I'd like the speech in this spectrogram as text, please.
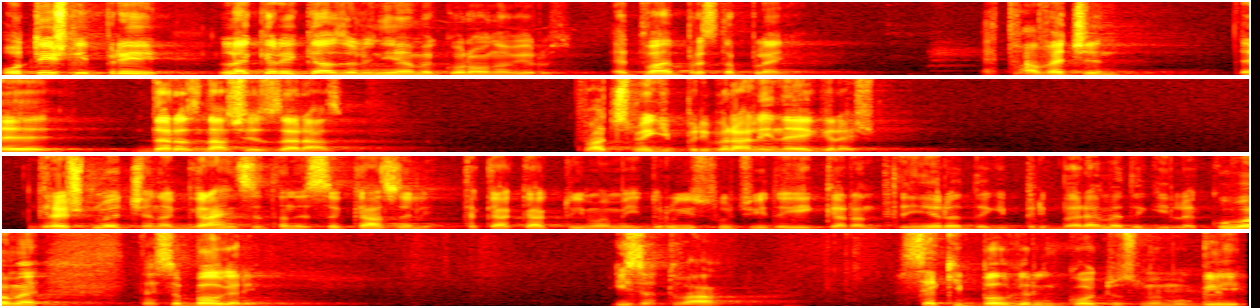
Отишли при лекари и казали, ние имаме коронавирус. Е, това е престъпление. Е, това вече е да разнася зараза. Това, че сме ги прибрали, не е грешно. Грешно е, че на границата не са казали, така както имаме и други случаи, да ги карантинират, да ги прибереме, да ги лекуваме. Те са българи. И затова всеки българин, който сме могли,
